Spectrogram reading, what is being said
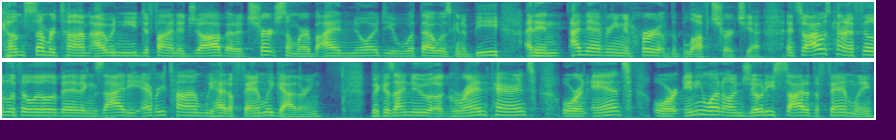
Come summertime, I would need to find a job at a church somewhere, but I had no idea what that was going to be. I didn't, I'd never even heard of the Bluff Church yet. And so I was kind of filled with a little bit of anxiety every time we had a family gathering because I knew a grandparent or an aunt or anyone on Jody's side of the family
